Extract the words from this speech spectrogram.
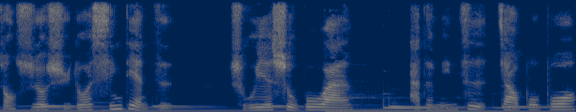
总是有许多新点子，数也数不完。它的名字叫波波。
